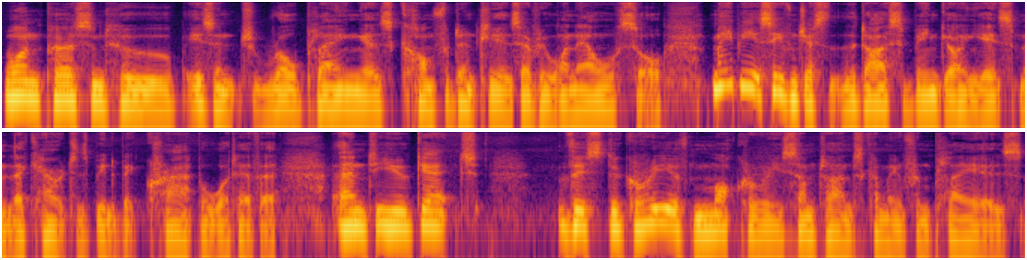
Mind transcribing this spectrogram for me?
one person who isn't role playing as confidently as everyone else, or maybe it's even just that the dice have been going against them and their character's been a bit crap or whatever. And you get this degree of mockery sometimes coming from players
